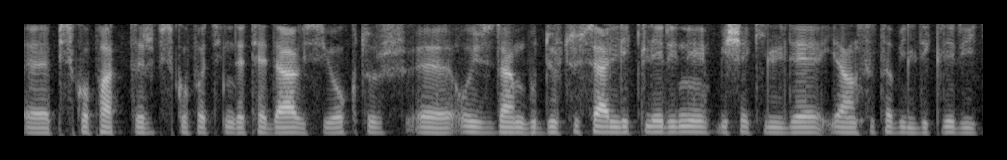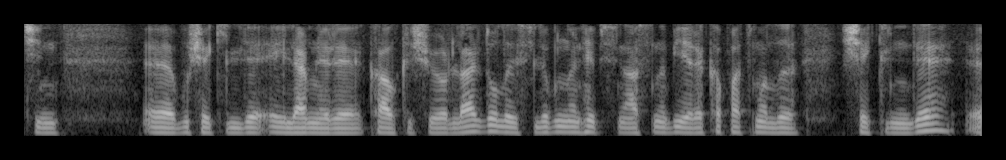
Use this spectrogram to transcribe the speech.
e, psikopattır, psikopatinde tedavisi yoktur. E, o yüzden bu dürtüselliklerini bir şekilde yansıtabildikleri için e, bu şekilde eylemlere kalkışıyorlar. Dolayısıyla bunların hepsini aslında bir yere kapatmalı şeklinde e,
